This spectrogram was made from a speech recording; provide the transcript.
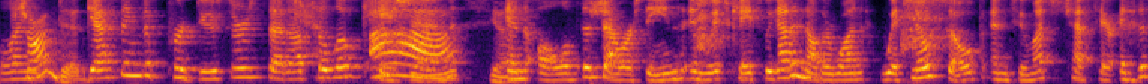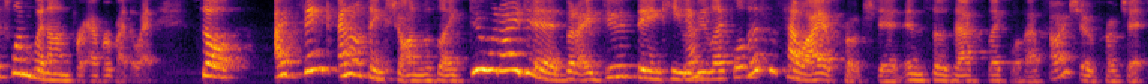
Well, Sean did? guessing the producers set up the location Ah, yes. and all of the shower scenes, in which case we got another one with no soap and too much chest hair. And this one went on forever, by the way. So I think, I don't think Sean was like, do what I did, but I do think he would Yeah. be like, well, this is how I approached it. And so Zach's like, well, that's how I should approach it.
